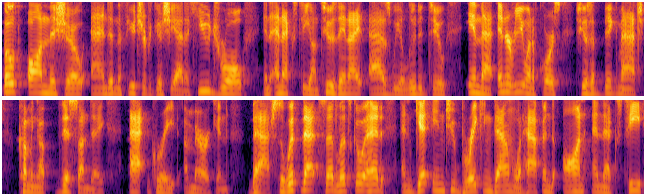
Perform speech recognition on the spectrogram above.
both on this show and in the future, because she had a huge role in NXT on Tuesday night, as we alluded to in that interview. And of course, she has a big match coming up this Sunday at Great American Bash. So, with that said, let's go ahead and get into breaking down what happened on NXT.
